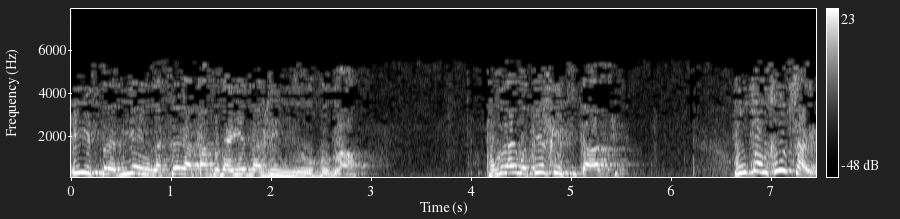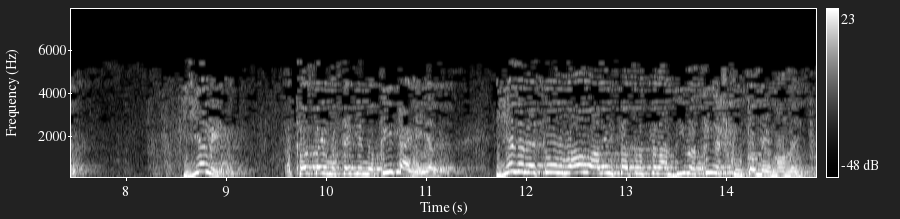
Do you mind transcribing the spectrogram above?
i isprebijaju ga svega tako da je jedna živ u glavu. Pogledajmo teške situacije. U tom slučaju, je li, postavimo se jedno pitanje, je li, je li Resulullah ali isto to bilo teško u tome momentu?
